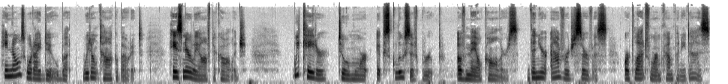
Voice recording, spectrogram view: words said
He knows what I do, but we don't talk about it. He's nearly off to college. We cater to a more exclusive group of male callers than your average service or platform company does.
